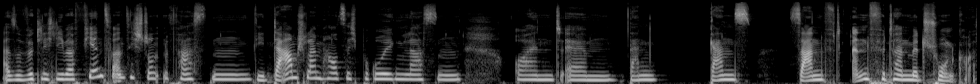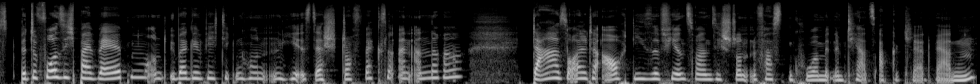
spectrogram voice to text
Also wirklich lieber 24 Stunden fasten, die Darmschleimhaut sich beruhigen lassen und ähm, dann ganz sanft anfüttern mit Schonkost. Bitte Vorsicht bei Welpen und übergewichtigen Hunden. Hier ist der Stoffwechsel ein anderer. Da sollte auch diese 24 Stunden Fastenkur mit einem Tierarzt abgeklärt werden.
